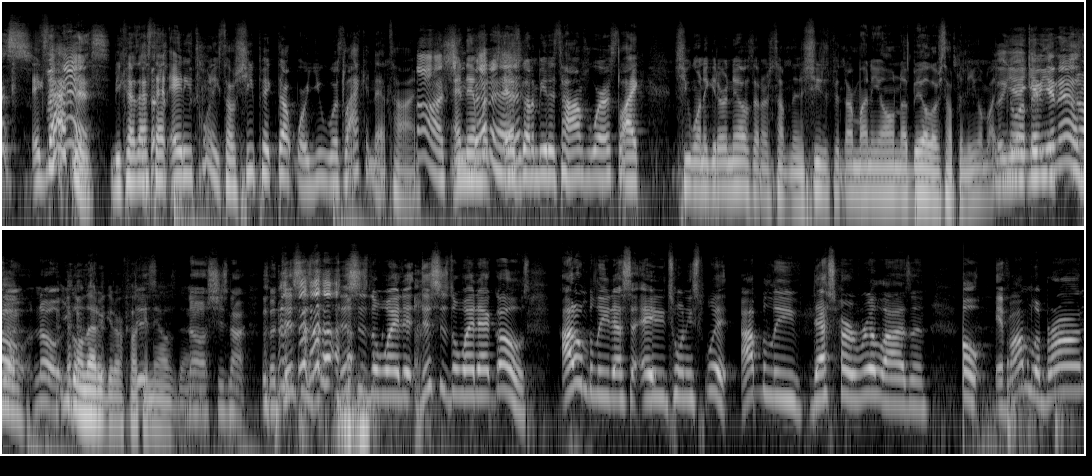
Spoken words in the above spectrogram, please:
yes. Exactly. Finesse. Because that's that 80-20. So she picked up where you was lacking that time. Nah, she and then better there's have. gonna be the times where it's like she want to get her nails done or something, and she just spent her money on a bill or something. And you're gonna be So like, you you know ain't what, getting your nails No, done. no. You gonna let her get her fucking This- nails done? No, she's not. But this is this is the way that this is the way that goes. I don't believe that's an 80-20 split. I believe that's her realizing, oh, if I'm LeBron,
